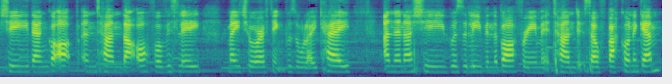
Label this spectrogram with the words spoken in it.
she then got up and turned that off, obviously, made sure everything was all okay. And then, as she was leaving the bathroom, it turned itself back on again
